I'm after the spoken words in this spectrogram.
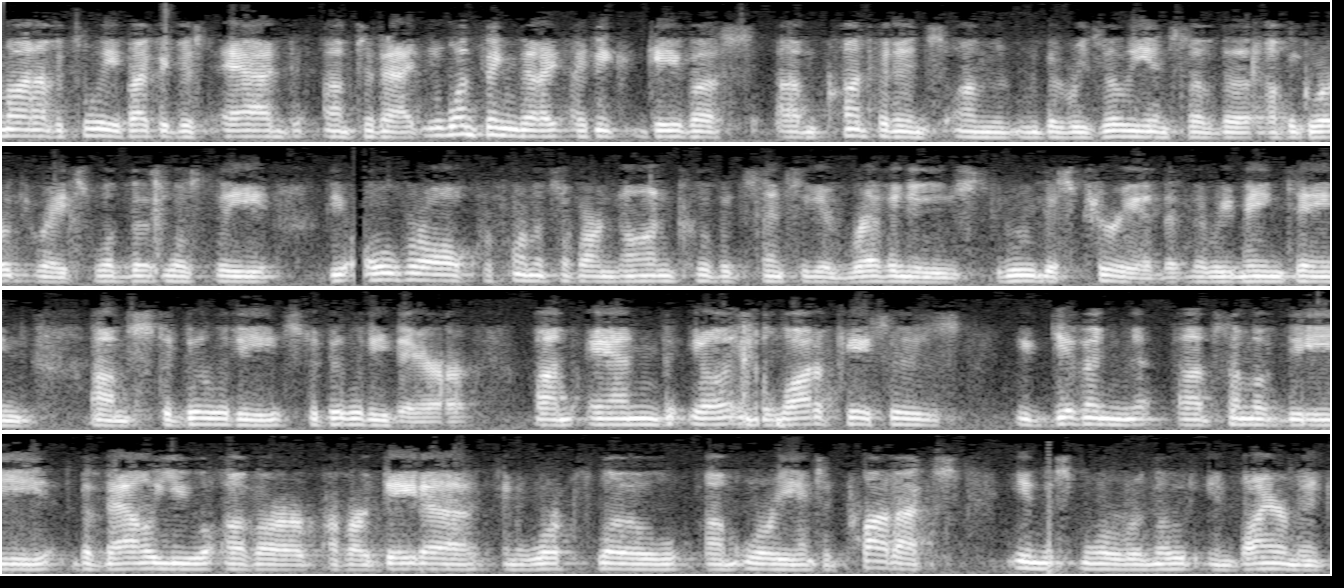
Manav, it's Lee. If I could just add um, to that. One thing that I think gave us um, confidence on the resilience of the growth rates was the overall performance of our non-COVID sensitive revenues through this period, that we maintained um, stability there. Um and you know in a lot of cases, given uh, some of the value of our data and workflow-oriented products in this more remote environment,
